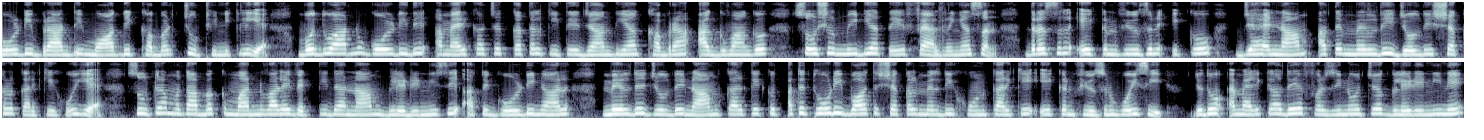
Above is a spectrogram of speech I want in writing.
ਗੋਲਡੀ ਬਰਾਡ ਦੀ ਮੌਤ ਦੀ ਖਬਰ ਝੂਠੀ ਨਿਕਲੀ ਹੈ। ਬੁੱਧਵਾਰ ਨੂੰ ਗੋਲਡੀ ਦੇ ਅਮਰੀਕਾ 'ਚ ਕਤਲ ਕੀਤੇ ਜਾਣ ਦੀਆਂ ਖਬਰਾਂ ਅੱਗ ਵਾਂਗ ਸੋਸ਼ਲ ਮੀਡੀਆ ਤੇ ਫੈਲ ਰਹੀਆਂ ਸਨ। ਦਰਅਸਲ ਇਹ ਕਨਫਿਊਜ਼ਨ ਇੱਕੋ ਜਿਹੇ ਨਾਮ ਅਤੇ ਮਿਲਦੀ ਜੁਲਦੀ ਸ਼ਕਲ ਕਰਕੇ ਹੋਈ ਹੈ। ਸੂਤਰਾਂ ਮੁਤਾਬਕ ਮਰਨ ਵਾਲੇ ਵਿਅਕਤੀ ਦਾ ਨਾਮ ਗਲੇਡਿਨੀ ਸੀ ਅਤੇ ਗੋਲਡੀ ਨਾਲ ਮਿਲਦੇ ਜੁਲਦੇ ਨਾਮ ਕਰਕੇ ਅਤੇ ਥੋੜੀ ਬਹੁਤ ਸ਼ਕਲ ਮਿਲਦੀ ਹੋਣ ਕਰਕੇ ਇਹ ਕਨਫਿਊਜ਼ਨ ਹੋਈ ਸੀ। ਜਦੋਂ ਅਮਰੀਕਾ ਦੇ ਫਰਜ਼ੀਨੋ ਚ ਗਲੇਡੇਨੀ ਨੇ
